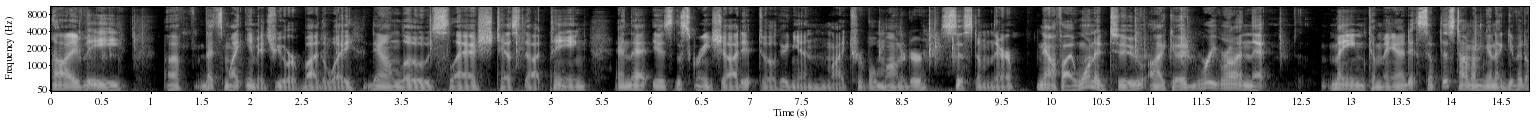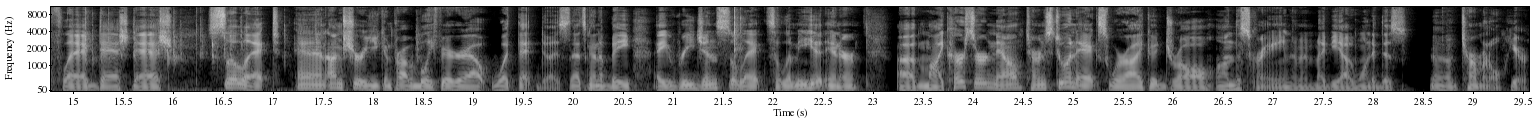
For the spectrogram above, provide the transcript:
IV, uh, that's my image viewer, by the way, download slash test.ping, and that is the screenshot it took, again, my triple monitor system there. Now, if I wanted to, I could rerun that maim command, except this time I'm going to give it a flag, dash dash select, and I'm sure you can probably figure out what that does. That's going to be a region select, so let me hit enter. Uh, my cursor now turns to an X where I could draw on the screen. I mean, maybe I wanted this uh, terminal here,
